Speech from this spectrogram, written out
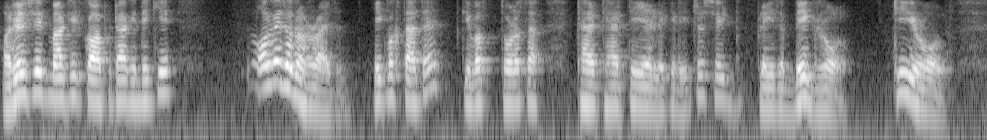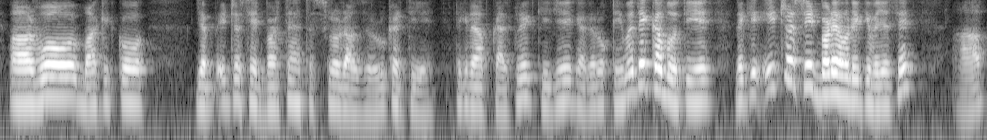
اور ریئل اسٹیٹ مارکیٹ کو آپ اٹھا کے دیکھیے آلویز آن ہورائزن ایک وقت آتا ہے کہ وقت تھوڑا سا ٹھہر ٹھہرتی ہے لیکن interest rate plays a big role کی رول اور وہ مارکیٹ کو جب انٹرسٹ ریٹ بڑھتا ہے تو سلو ڈاؤن ضرور کرتی ہے۔ لیکن آپ کیلکولیٹ کیجیے کہ اگر وہ قیمتیں کم ہوتی ہیں لیکن انٹرسٹ ریٹ بڑے ہونے کی وجہ سے آپ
